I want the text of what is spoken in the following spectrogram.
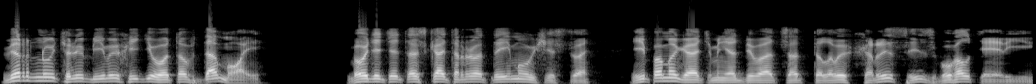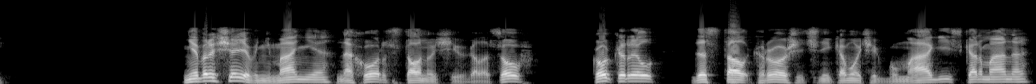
вернуть любимых идиотов домой. Будете таскать ротное имущество и помогать мне отбиваться от тыловых крыс из бухгалтерии. Не обращая внимания на хор стонущих голосов, Кокрелл достал крошечный комочек бумаги из кармана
